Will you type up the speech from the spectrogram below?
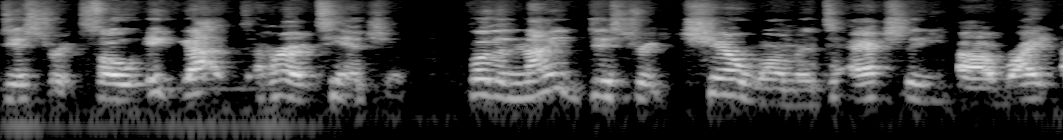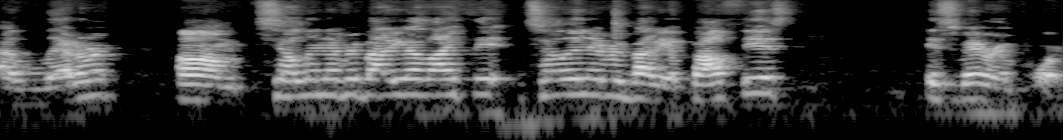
district, so it got her attention for the ninth district chairwoman to actually uh, write a letter um, telling everybody like it, telling everybody about this is very important.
